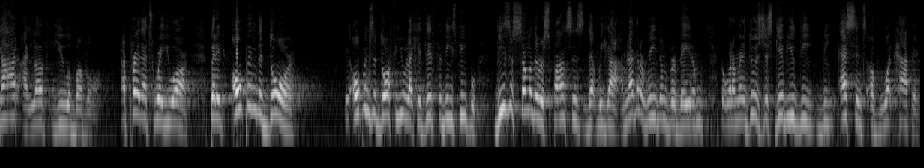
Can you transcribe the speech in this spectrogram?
God, I love you above all. I pray that's where you are. But it opened the door, it opens the door for you like it did for these people. These are some of the responses that we got. I'm not going to read them verbatim, but what I'm going to do is just give you the, the essence of what happened.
